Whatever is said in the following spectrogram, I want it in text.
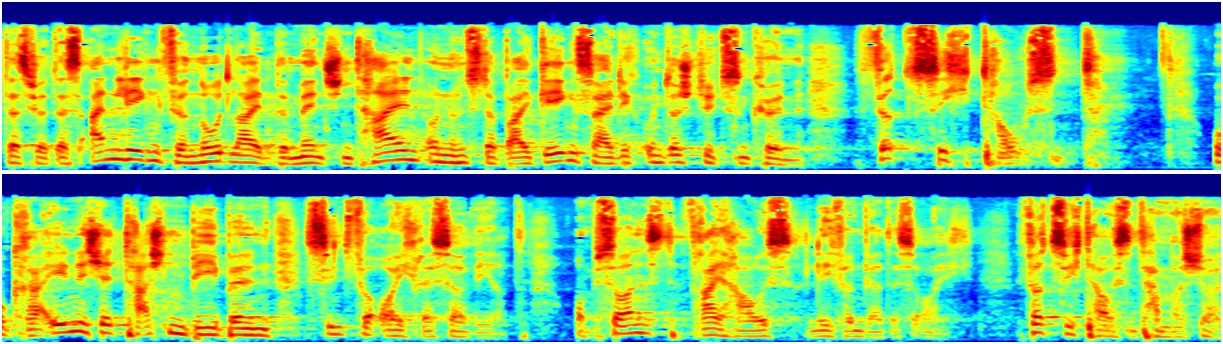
dass wir das Anliegen für notleidende Menschen teilen und uns dabei gegenseitig unterstützen können. 40.000 ukrainische Taschenbibeln sind für euch reserviert. Umsonst, frei Haus, liefern wir das euch. 40.000 haben wir schon.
